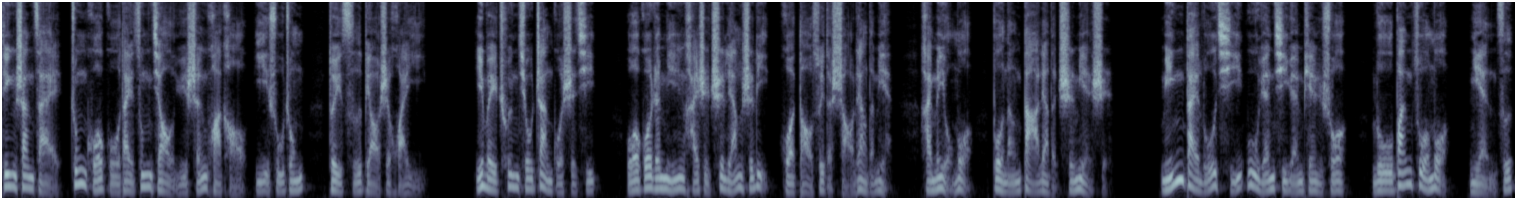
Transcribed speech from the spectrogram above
丁山在《中国古代宗教与神话考》一书中对此表示怀疑，因为春秋战国时期，我国人民还是吃粮食粒或捣碎的少量的面，还没有磨，不能大量的吃面食。明代罗琦《物元气元篇》说：“鲁班作墨碾子，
